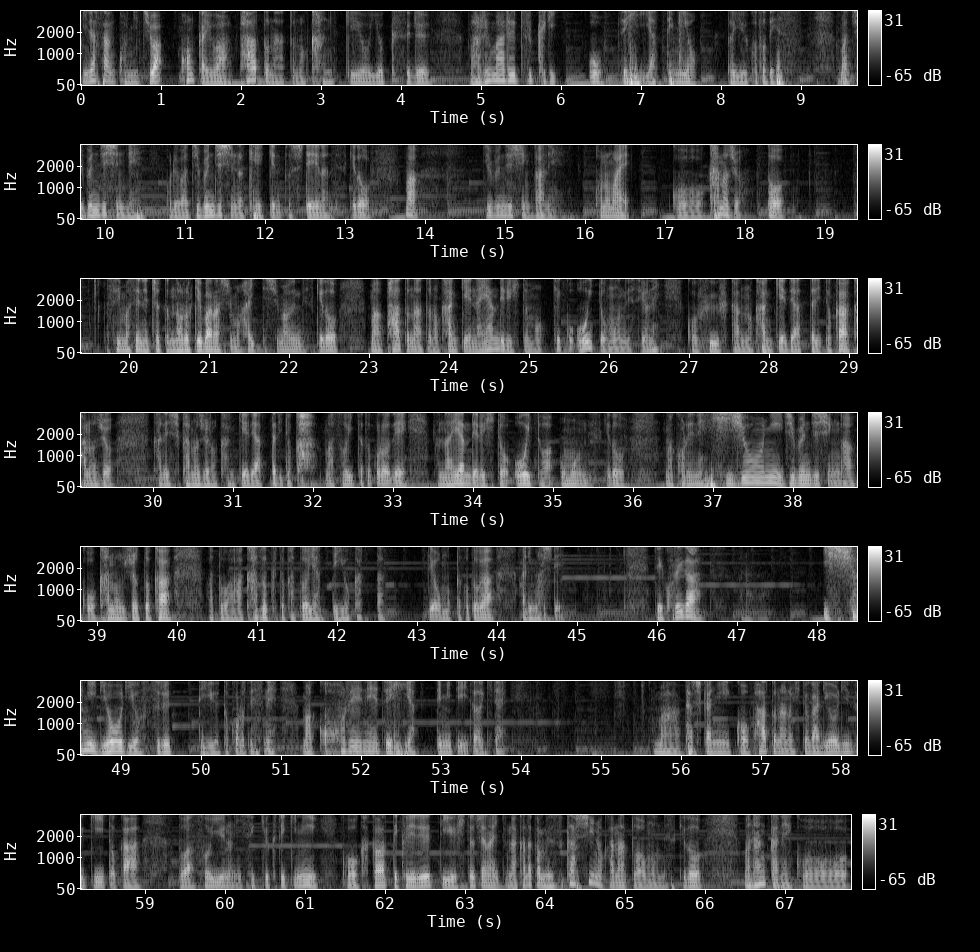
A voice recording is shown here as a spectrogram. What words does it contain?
皆さんこんにちは。今回はパートナーとの関係を良くする〇〇作りをぜひやってみようということです。まあ自分自身ねこれは自分自身の経験としてなんですけどまあ自分自身がねこの前こう彼女とすいませんねちょっとのろけ話も入ってしまうんですけどまあパートナーとの関係悩んでる人も結構多いと思うんですよね。こう夫婦間の関係であったりとか彼女彼氏彼女の関係であったりとかまあそういったところで悩んでる人多いとは思うんですけどまあこれね非常に自分自身がこう彼女とかあとは家族とかとやってよかったって思ったことがありましてでこれが一緒に料理をするっていうところですね。まあこれね、是非やってみていただきたい。まあ確かにこうパートナーの人が料理好きとかあとはそういうのに積極的にこう関わってくれるっていう人じゃないとなかなか難しいのかなとは思うんですけどまあなんかねこ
